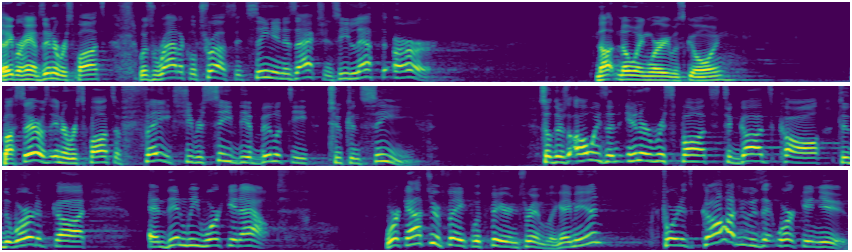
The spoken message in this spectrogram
Abraham's inner response was radical trust. It's seen in his actions. He left Ur, not knowing where he was going. By Sarah's inner response of faith, she received the ability to conceive. So there's always an inner response to God's call, to the Word of God, and then we work it out. Work out your faith with fear and trembling. Amen? For it is God who is at work in you.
